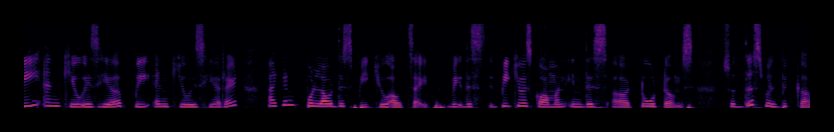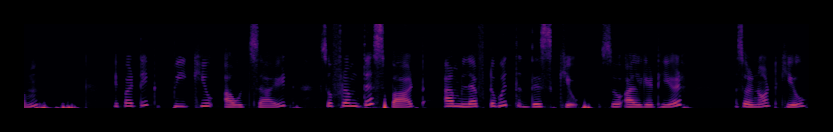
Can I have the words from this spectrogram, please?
P and Q is here P and Q is here right I can pull out this PQ outside this PQ is common in this uh, two terms so this will become if I take PQ outside so from this part I'm left with this Q. So I'll get here, sorry, not Q,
